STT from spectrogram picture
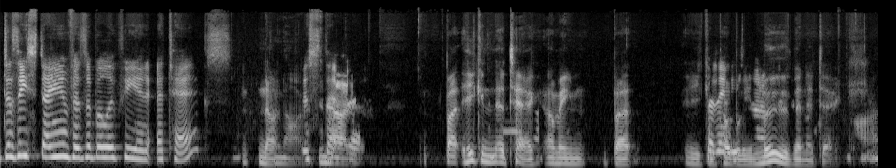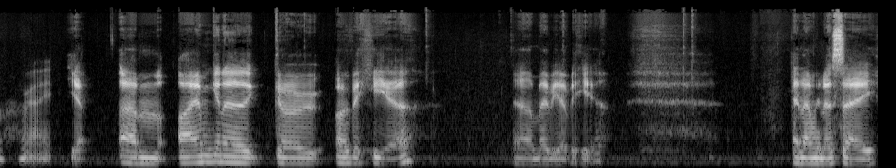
does he stay invisible if he attacks? No, No. Just No. that, but he can attack. I mean, but he can But probably move and attack. oh, right. Yeah. Um, I'm going to go over here. Uh, maybe over here. And I'm going to say,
